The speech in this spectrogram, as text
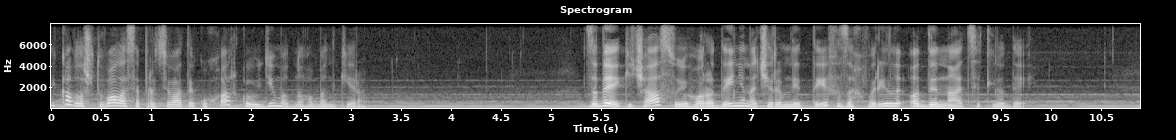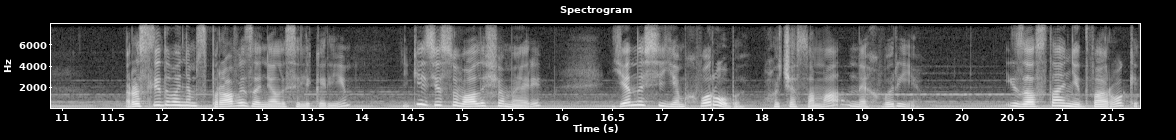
яка влаштувалася працювати кухаркою у дім одного банкіра. За деякий час у його родині на чарівний тиф захворіли 11 людей. Розслідуванням справи зайнялися лікарі, які з'ясували, що Мері є носієм хвороби, хоча сама не хворіє і за останні два роки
